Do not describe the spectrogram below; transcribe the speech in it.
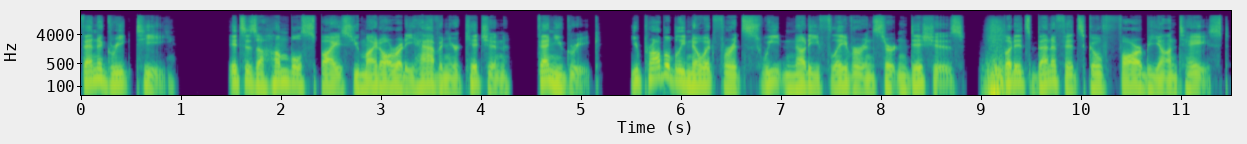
Fenugreek tea. It's as a humble spice you might already have in your kitchen, fenugreek. You probably know it for its sweet, nutty flavor in certain dishes, but its benefits go far beyond taste.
